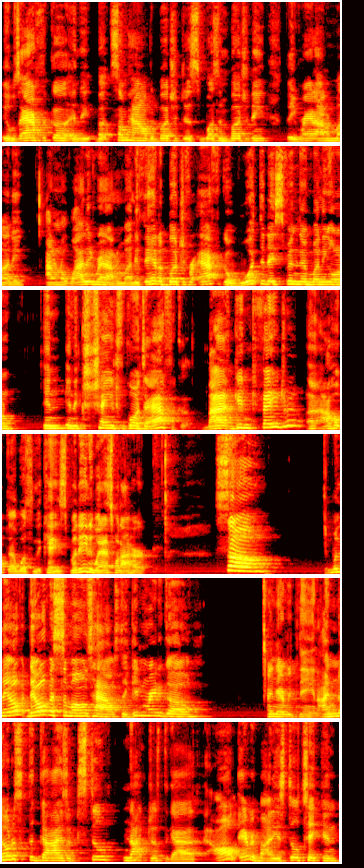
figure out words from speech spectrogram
It was Africa, and they but somehow the budget just wasn't budgeting. They ran out of money. I don't know why they ran out of money. If they had a budget for Africa, what did they spend their money on in, in exchange for going to Africa? By getting Phaedra? I hope that wasn't the case. But anyway, that's what I heard. So when they over, they're over at Simone's house, they're getting ready to go and everything. I noticed the guys are still not just the guys, all everybody is still taking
